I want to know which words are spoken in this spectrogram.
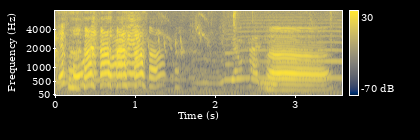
ये फोन है हाँ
